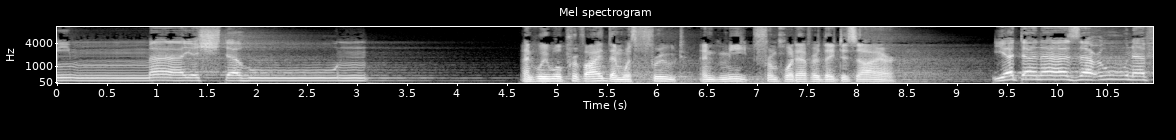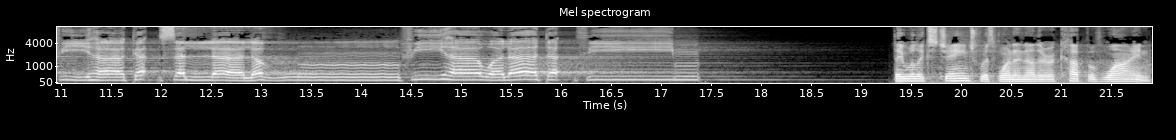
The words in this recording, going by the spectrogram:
مما يشتهون And we will provide them with fruit and meat from whatever they desire. يتنازعون فيها كأسا لا لغو فيها ولا تأثيم They will exchange with one another a cup of wine,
